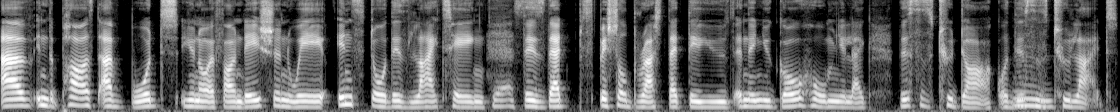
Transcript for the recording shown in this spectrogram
I've in the past I've bought you know a foundation where in store there's lighting, Yes. there's that special brush that they use, and then you go home and you're like, this is too dark or this is mm. too light.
